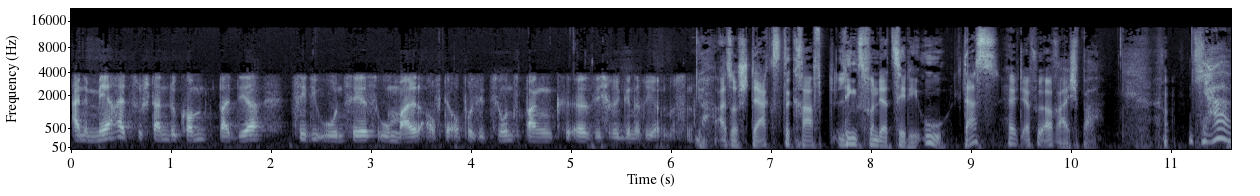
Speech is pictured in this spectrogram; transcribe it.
eine Mehrheit zustande kommt, bei der CDU und CSU mal auf der Oppositionsbank äh, sich regenerieren müssen. Ja, also stärkste Kraft links von der CDU. Das hält er für erreichbar. Ja,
